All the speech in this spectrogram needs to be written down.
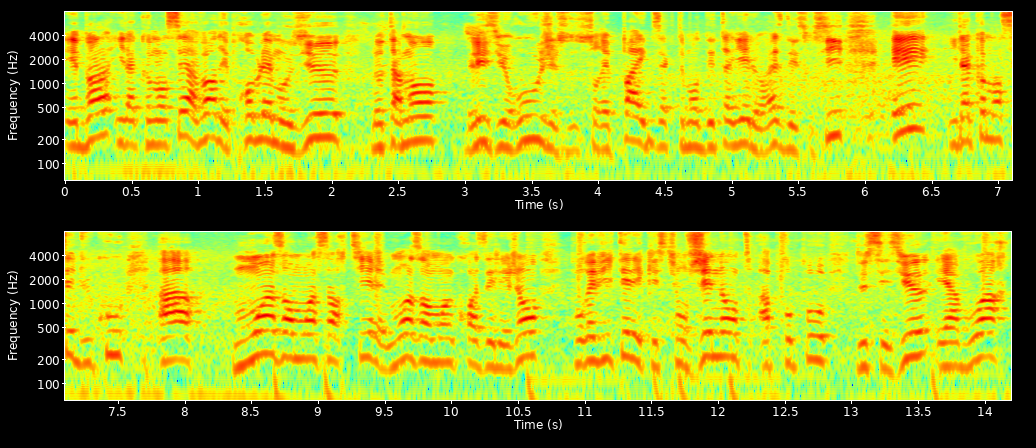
et eh ben il a commencé à avoir des problèmes aux yeux, notamment les yeux rouges et je ne saurais pas exactement détailler le reste des soucis. Et il a commencé du coup à moins en moins sortir et moins en moins croiser les gens pour éviter les questions gênantes à propos de ses yeux et avoir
